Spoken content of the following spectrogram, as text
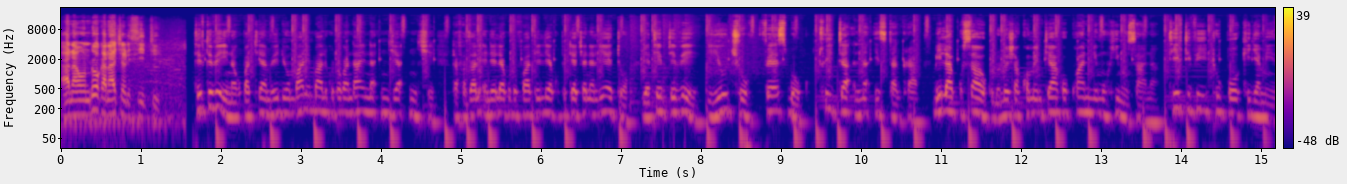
Anaondoka, na acha risiti. Tifu TV inakupatia video mbalimbali mbali kutoka ndani na nje ya nchi. Tafadhali endelea kutufuatilia kupitia chaneli yetu ya Tifu TV, YouTube, Facebook, Twitter na Instagram, bila kusahau kudondosha komenti yako, kwani ni muhimu sana. Tifu TV tupo kijamii.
